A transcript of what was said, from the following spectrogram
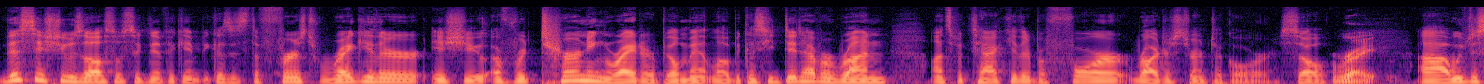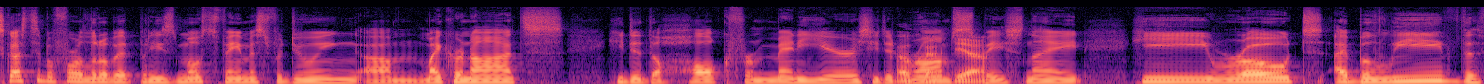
This issue is also significant because it's the first regular issue of returning writer Bill Mantlo because he did have a run on Spectacular before Roger Stern took over. So Right. uh, we've discussed it before a little bit, but he's most famous for doing um, Micronauts. He did the Hulk for many years. He did Okay, Rom yeah. Space Knight. He wrote, I believe, the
